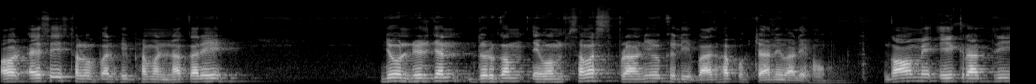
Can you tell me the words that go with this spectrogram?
और ऐसे स्थलों पर भी भ्रमण न करे जो निर्जन, दुर्गम एवं समस्त प्राणियों के लिए बाधा पहुँचाने वाले हों। गाँव में एक रात्रि,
